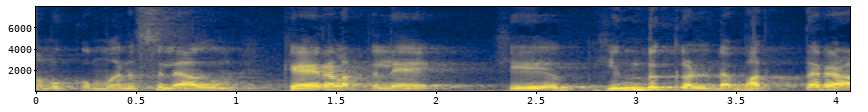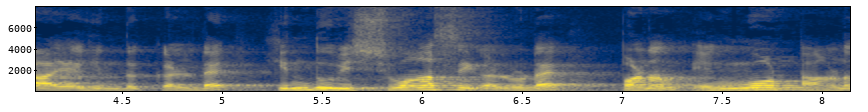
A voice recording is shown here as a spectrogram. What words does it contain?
നമുക്ക് മനസ്സിലാകും കേരളത്തിലെ ഹിന്ദുക്കളുടെ ഭക്തരായ ഹിന്ദുക്കളുടെ ഹിന്ദു വിശ്വാസികളുടെ പണം എങ്ങോട്ടാണ്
